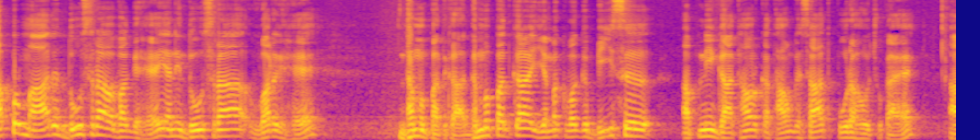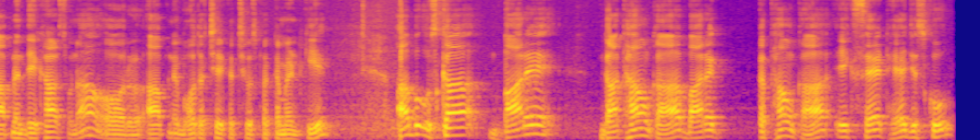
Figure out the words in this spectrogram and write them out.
अपमाद दूसरा वर्ग है, यानी दूसरा वर्ग है धम्मपद का। धम्मपद का यमक वर्ग बीस अपनी गाथाओं और कथाओं के साथ पूरा हो चुका है। आपने देखा, सुना और आपने बहुत अच्छे अच्छे उस पर कमेंट किए। अब उसका बारह गाथाओं का, बारह कथाओं का एक सेट है जिसको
